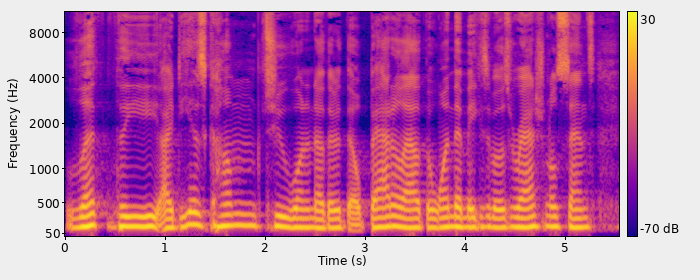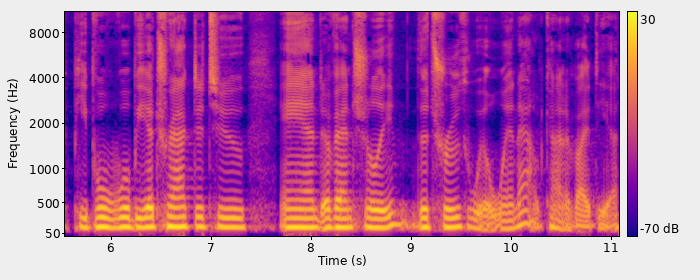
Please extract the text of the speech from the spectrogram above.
let the ideas come to one another. They'll battle out the one that makes the most rational sense. People will be attracted to, and eventually the truth will win out, kind of idea.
